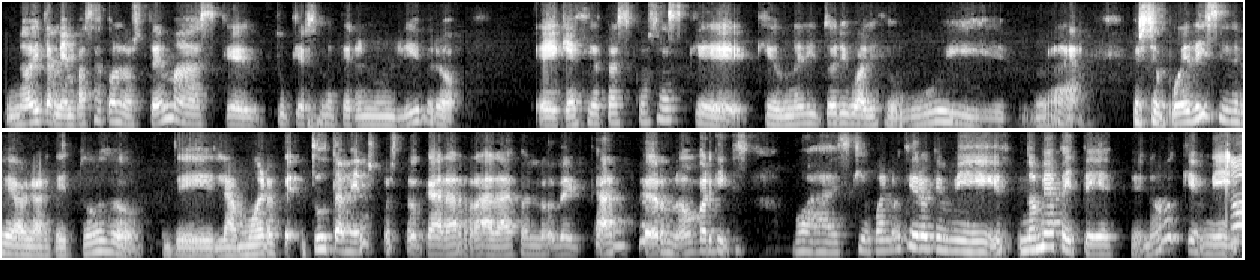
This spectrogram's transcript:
¿no? Y también pasa con los temas que tú quieres meter en un libro. Eh, que hay ciertas cosas que, que un editor igual dice, uy, bla". pero se puede y se debe hablar de todo, de la muerte. Tú también has puesto cara rara con lo del cáncer, ¿no? Porque dices, Buah, es que igual no quiero que mi... No me apetece, ¿no? Que mi... No,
